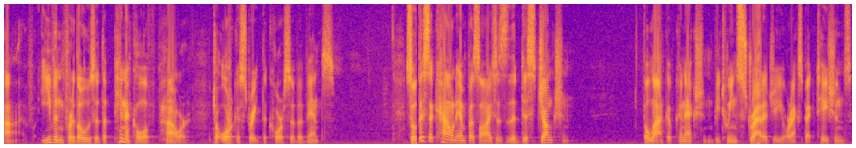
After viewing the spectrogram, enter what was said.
uh, even for those at the pinnacle of power, to orchestrate the course of events. So, this account emphasizes the disjunction, the lack of connection between strategy or expectations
